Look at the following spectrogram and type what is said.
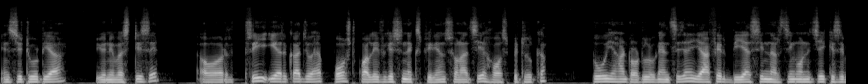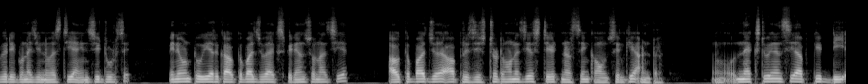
इंस्टीट्यूट या यूनिवर्सिटी से। और थ्री ईयर का जो है पोस्ट क्वालिफिकेशन एक्सपीरियंस होना चाहिए हॉस्पिटल का। टू यहाँ टोटल वैकेंसीज हैं या फिर बीएससी नर्सिंग होनी चाहिए किसी भी रिकोनाइज यूनिवर्सिटी या इंस्टीट्यूट से। मिनिमम टू ईयर का आपके पास जो है एक्सपीरियंस होना चाहिए। आपके पास जो है आप रजिस्टर्ड होने चाहिए स्टेट नर्सिंग काउंसिल के अंडर नेक्स्ट वैकेंसी आपकी डी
